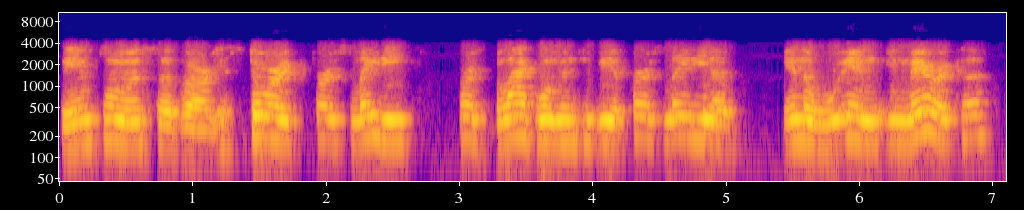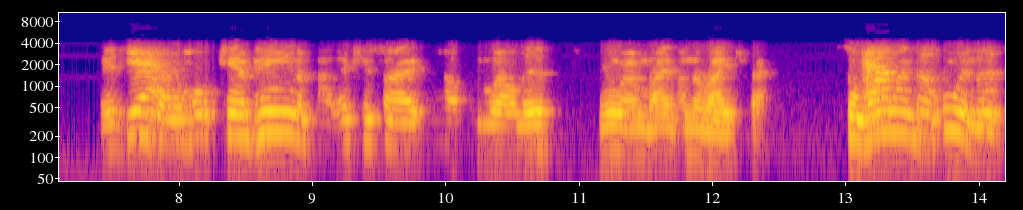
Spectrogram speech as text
the influence of our historic first lady, first black woman to be a first lady of in the in America, and she Yes. got a whole campaign about exercise, health, and wellness, and I'm right on the right track. So while I'm doing this,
